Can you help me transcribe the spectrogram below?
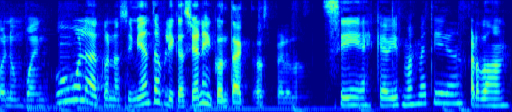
con un buen cúmulo de conocimiento, aplicaciones y contactos, perdón. Sí, es que habéis más metido, perdón.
